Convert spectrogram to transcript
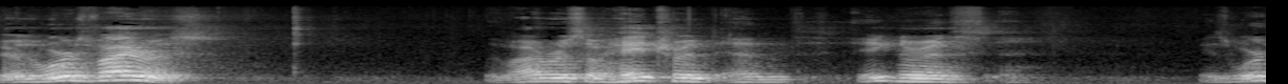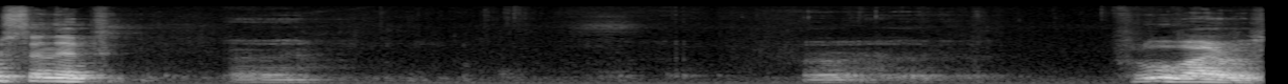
There's worse virus. The virus of hatred and ignorance is worse than that uh, uh, flu virus.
